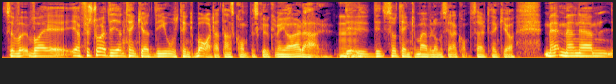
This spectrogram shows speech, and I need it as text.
Så vad, är, jag förstår att Ian tänker att det är otänkbart att hans kompis skulle kunna göra det här. Mm. Det, det, så tänker man väl om sina kompisar, tänker jag. Men, men um,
